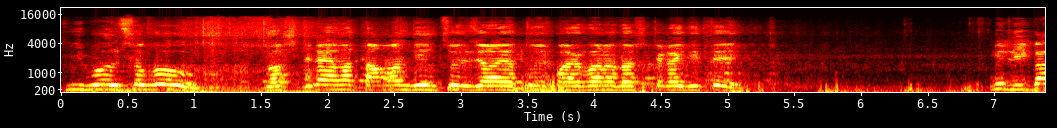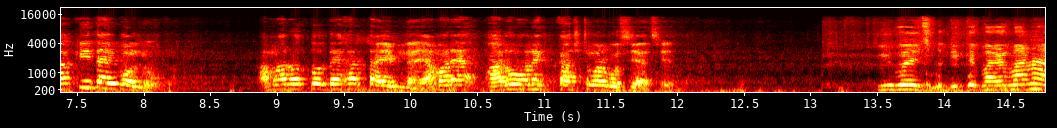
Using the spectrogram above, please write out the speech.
কি বলছো গো? দশ টাকায় আমার তামান দিন চলে যায় তুমি পারবা না দশ টাকায় দিতে। তুমি লিবা কি তাই বলো। আমার অত দেখার টাইম নাই। আমার আরও অনেক কাস্টমার বসে আছে। কি বলছো দিতে পারবা না?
